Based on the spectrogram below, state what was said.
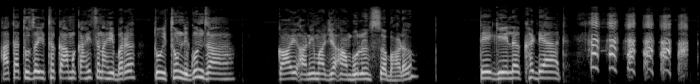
आता तुझं इथं काम काहीच नाही बरं. तू इथून निघून जा. काय आणि माझ्या आंबुलन्सचं भाडं? ते गेलं खड्यात.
